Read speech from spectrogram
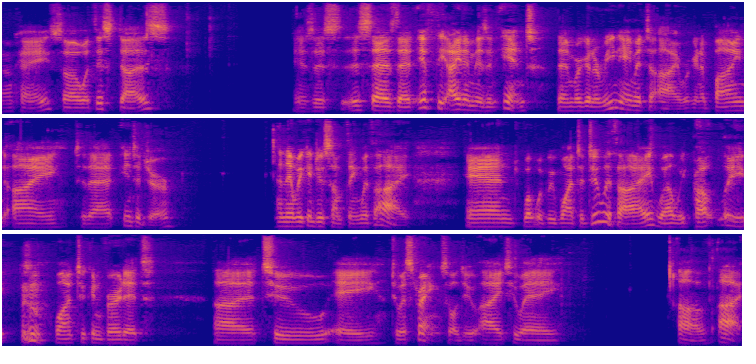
okay, so what this does is this, this says that if the item is an int, then we're going to rename it to i. We're going to bind i to that integer, and then we can do something with i. And what would we want to do with i? Well, we'd probably want to convert it uh, to a to a string. So I'll do i to a of i.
